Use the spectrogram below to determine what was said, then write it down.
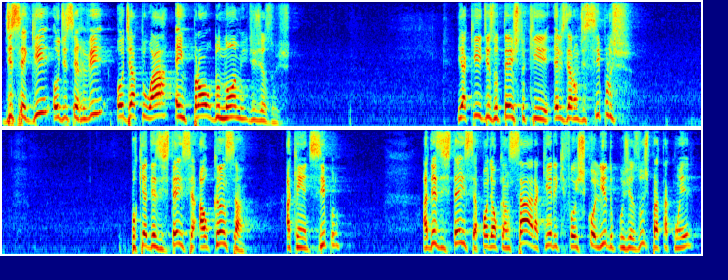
de seguir ou de servir ou de atuar em prol do nome de Jesus. E aqui diz o texto que eles eram discípulos, porque a desistência alcança a quem é discípulo. A desistência pode alcançar aquele que foi escolhido por Jesus para estar com ele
